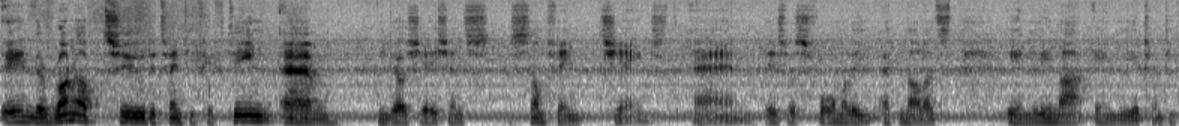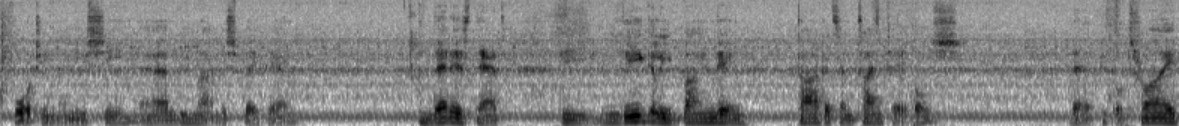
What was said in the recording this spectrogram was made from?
in the run-up to the 2015 um, negotiations, something changed and this was formally acknowledged in Lima in the year 2014 and you see uh, Lima displayed there and that is that the legally binding targets and timetables that people tried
